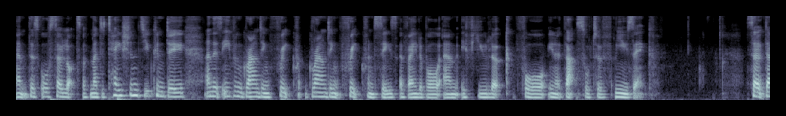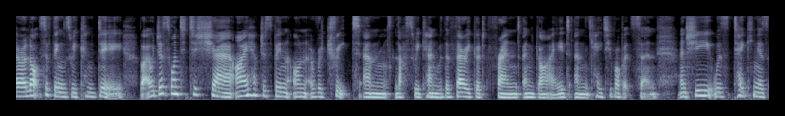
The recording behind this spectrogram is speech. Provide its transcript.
And um, there's also lots of meditations you can do and there's even grounding frequ- grounding frequencies available um, if you look for you know that sort of music so there are lots of things we can do, but I just wanted to share. I have just been on a retreat um, last weekend with a very good friend and guide, um, Katie Robertson, and she was taking us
